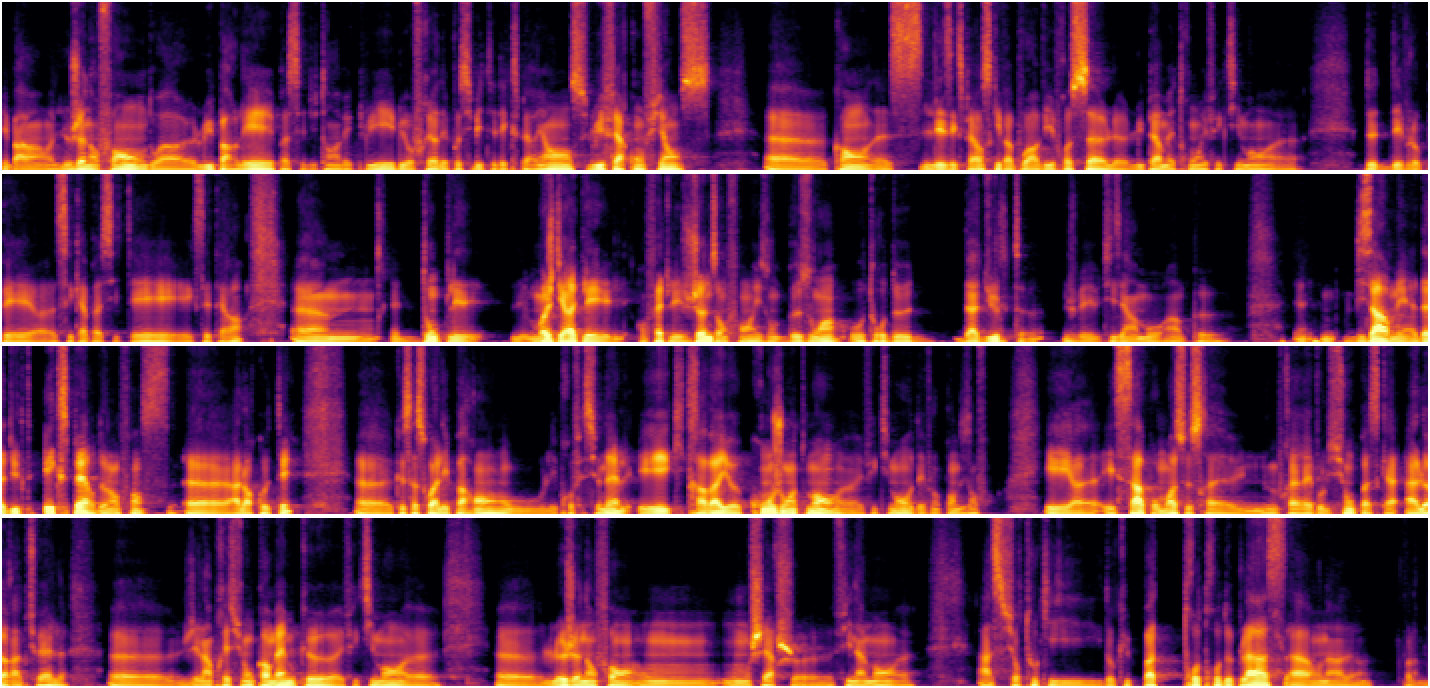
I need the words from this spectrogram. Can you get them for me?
et ben, le jeune enfant, on doit lui parler, passer du temps avec lui, lui offrir des possibilités d'expérience, lui faire confiance quand les expériences qu'il va pouvoir vivre seul lui permettront effectivement de développer euh, ses capacités, etc. Euh, donc, moi, je dirais que les, en fait, les jeunes enfants, ils ont besoin autour d'adultes, je vais utiliser un mot un peu euh, bizarre, mais d'adultes experts de l'enfance à leur côté, que ce soit les parents ou les professionnels, et qui travaillent conjointement, effectivement, au développement des enfants. Euh, et, ça, pour moi, ce serait une vraie révolution parce qu'à l'heure actuelle, euh, j'ai l'impression quand même que effectivement, euh, le jeune enfant, on, cherche finalement à surtout qu'il n'occupe pas trop trop de place. on a,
